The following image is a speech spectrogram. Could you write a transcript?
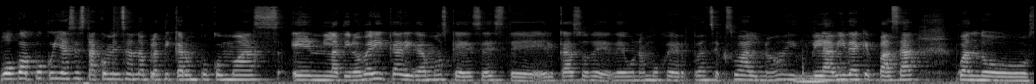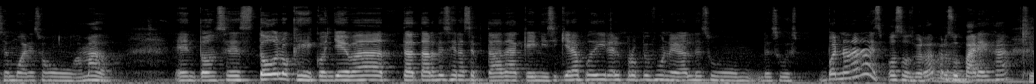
poco a poco ya se está comenzando a platicar un poco más en Latinoamérica, digamos, que es este el caso de, de una mujer transexual, ¿no? Y la vida que pasa cuando se muere su amado. Entonces, todo lo que conlleva tratar de ser aceptada, que ni siquiera puede ir al propio funeral de su, de su bueno, no eran esposos, ¿verdad? Pero su Ah, pareja, sí.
